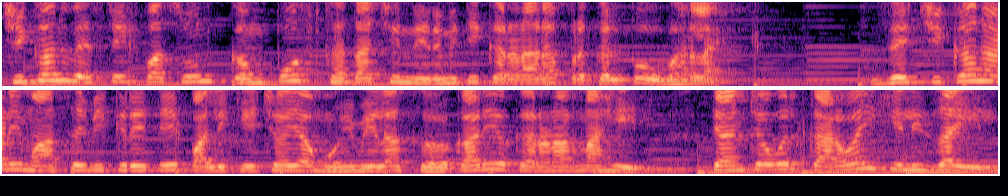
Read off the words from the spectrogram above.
चिकन वेस्टेजपासून कंपोस्ट खताची निर्मिती करणारा प्रकल्प उभारलाय. जे चिकन आणि मासे विक्रेते पालिकेच्या या मोहिमेला सहकार्य करणार नाहीत त्यांच्यावर कारवाई केली जाईल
